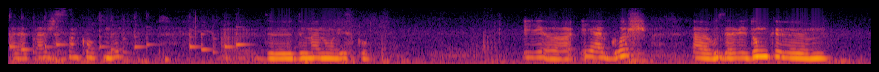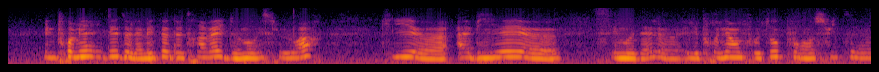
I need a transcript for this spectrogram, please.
à la page 59 de, Manon Lescaut. Et, et, à gauche, vous avez donc une première idée de la méthode de travail de Maurice Leloir qui euh, habillait euh, ses modèles et les prenait en photo pour ensuite, euh,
